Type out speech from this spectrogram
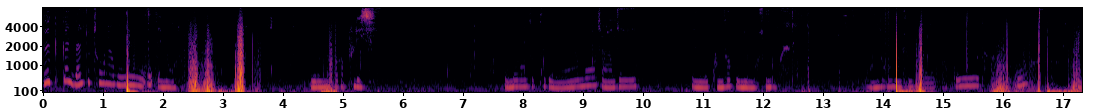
왜 끝까지 날 쫓아오냐고. 어 애매워서. 이런 거가 풀리지 애매광석 두 개는 뭐 자지. 얘는 광석운으로 승부 봐야 돼. 광석운으로 승부 봐야 될것 같고 다 갖고 석공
